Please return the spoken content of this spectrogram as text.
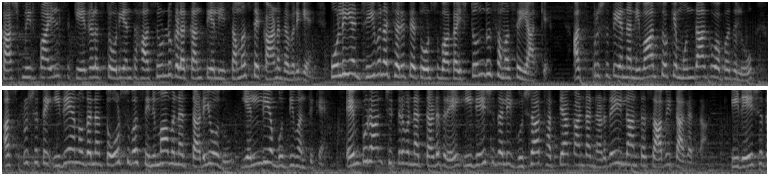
ಕಾಶ್ಮೀರ್ ಫೈಲ್ಸ್, ಕೇರಳ ಸ್ಟೋರಿ ಅಂತಹ ಸುಳ್ಳುಗಳ ಕಂತಿಯಲ್ಲಿ ಸಮಸ್ಯೆ ಕಾಣದವರಿಗೆ ಪುಲಿಯ ಜೀವನ ಚರಿತ್ರೆ ತೋರಿಸುವಾಗ ಇಷ್ಟೊಂದು ಸಮಸ್ಯೆ ಯಾಕೆ? ಅಸ್ಪೃಶ್ಯತೆಯನ್ನ ನಿವಾರಿಸೋಕೆ ಮುಂದಾಗುವ ಬದಲು ಅಸ್ಪೃಶ್ಯತೆ ಇದೆ ಅನ್ನೋದನ್ನ ತೋರಿಸುವ ಸಿನಿಮಾವನ್ನ ತಡೆಯೋದು ಎಲ್ಲಿಯ ಬುದ್ಧಿವಂತಿಕೆ? ಎಂಪುರಾನ್ ಚಿತ್ರವನ್ನ ತಡೆದ್ರೆ ಈ ದೇಶದಲ್ಲಿ ಗುಜರಾತ್ ಹತ್ಯಾಕಾಂಡ ನಡೆದೇ ಇಲ್ಲ ಅಂತ ಸಾಬೀತಾಗತ್ತಾ? ಈ ದೇಶದ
